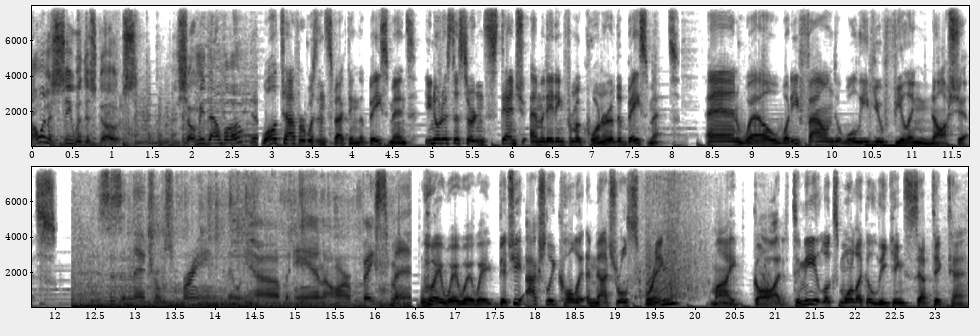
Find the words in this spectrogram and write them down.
I want to see where this goes. Show me down below? While Taffer was inspecting the basement, he noticed a certain stench emanating from a corner of the basement. And well, what he found will leave you feeling nauseous. This is a natural spring that we have in our basement. Wait, wait, wait, wait. Did she actually call it a natural spring? My god, to me it looks more like a leaking septic tank.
